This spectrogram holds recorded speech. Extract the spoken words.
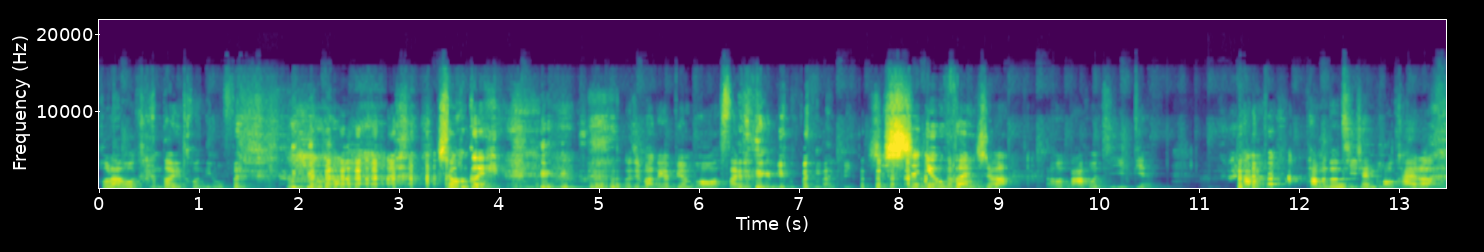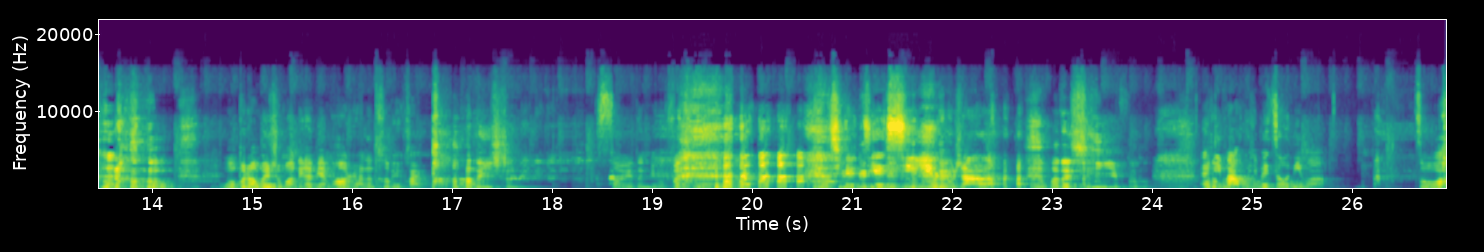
后来我看到一坨牛粪，什么鬼？我就把那个鞭炮啊塞在那个牛粪那里，是湿牛粪是吧？然后打火机一点，他们他们都提前跑开了，然后我不知道为什么那个鞭炮燃的特别快，啪的一声，所有的牛粪，全溅新衣服上了。我的新衣服，哎，你妈回去没揍你吗？揍我？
